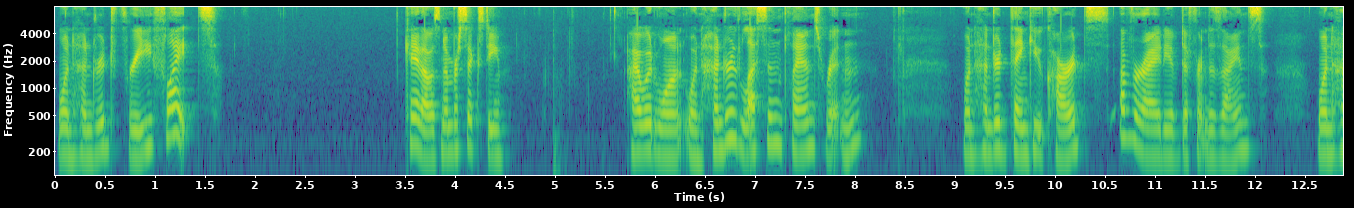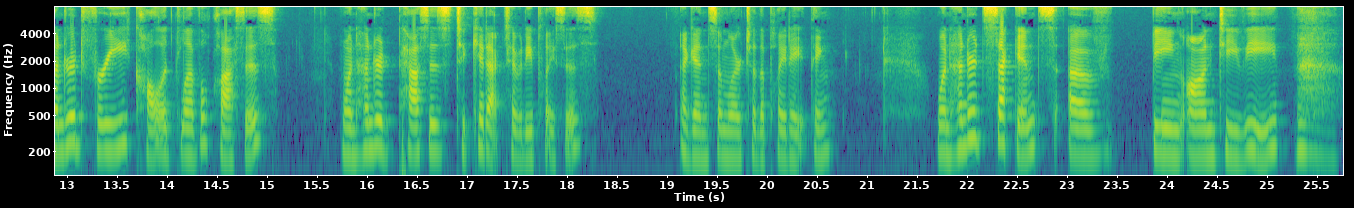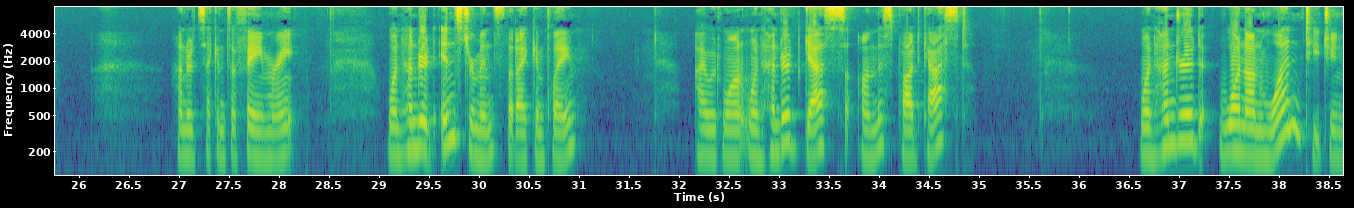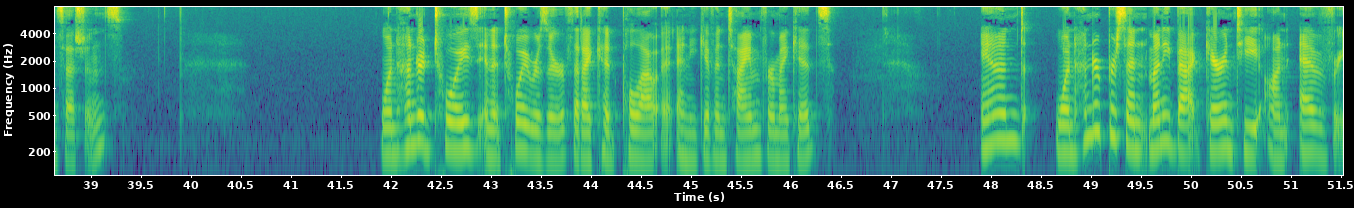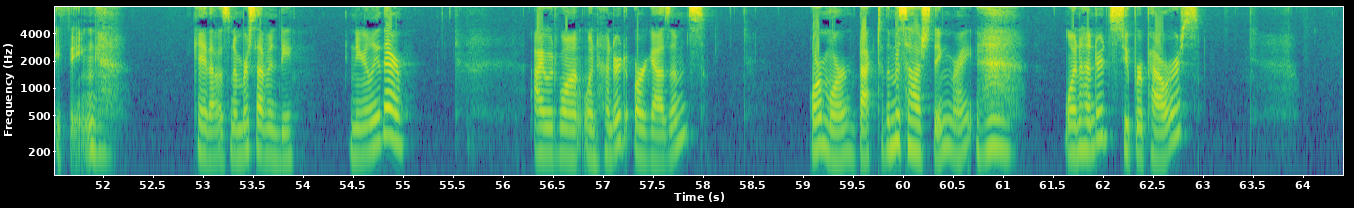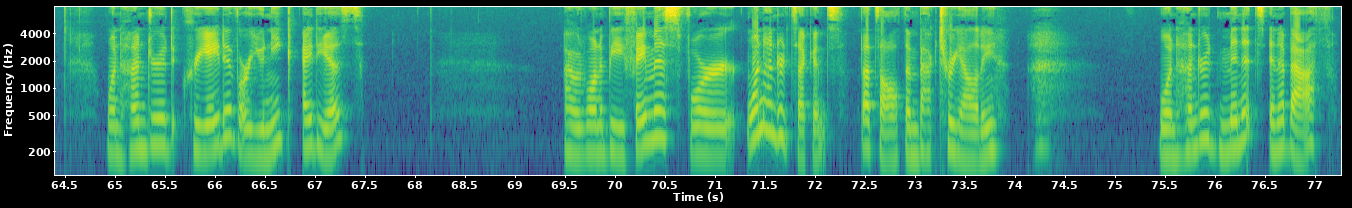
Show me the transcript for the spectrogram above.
100 free flights. Okay, that was number 60. I would want 100 lesson plans written, 100 thank you cards, a variety of different designs, 100 free college level classes, 100 passes to kid activity places, again, similar to the playdate thing, 100 seconds of being on TV. 100 seconds of fame, right? 100 instruments that I can play. I would want 100 guests on this podcast, 100 one on one teaching sessions, 100 toys in a toy reserve that I could pull out at any given time for my kids, and 100% money back guarantee on everything. okay, that was number 70. Nearly there. I would want 100 orgasms or more. Back to the massage thing, right? 100 superpowers. 100 creative or unique ideas. I would want to be famous for 100 seconds. That's all. Then back to reality. 100 minutes in a bath.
